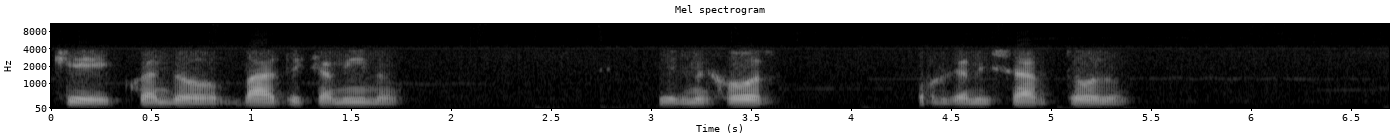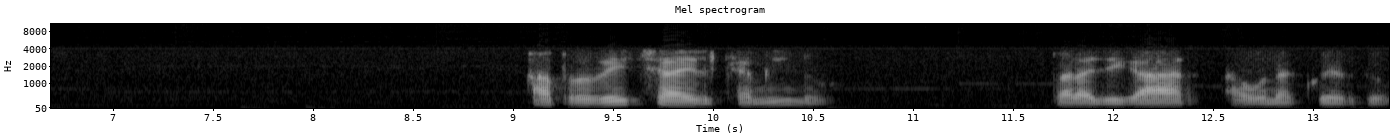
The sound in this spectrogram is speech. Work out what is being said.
que cuando vas de camino es mejor organizar todo. Aprovecha el camino para llegar a un acuerdo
